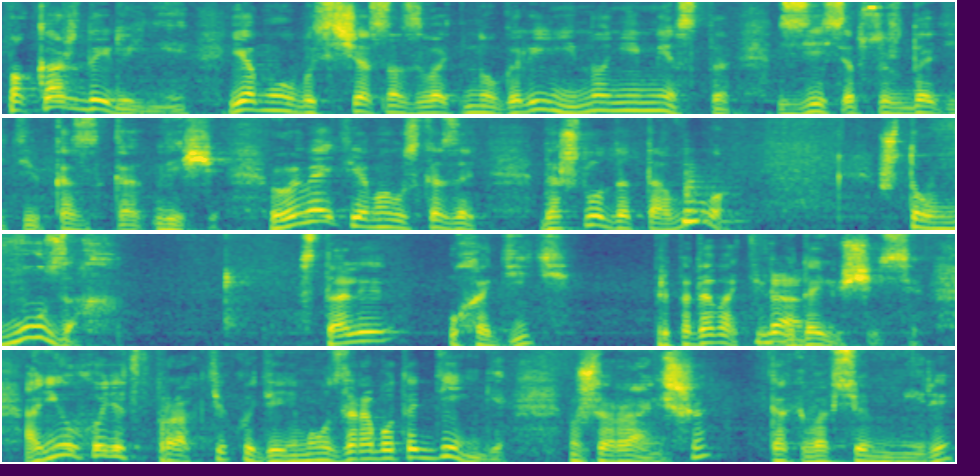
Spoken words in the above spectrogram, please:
по каждой линии. Я мог бы сейчас назвать много линий, но не место здесь обсуждать эти вещи. Вы понимаете, я могу сказать, дошло до того, что в вузах стали уходить преподаватели да. выдающиеся. Они уходят в практику, где они могут заработать деньги. Потому что раньше как и во всем мире,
